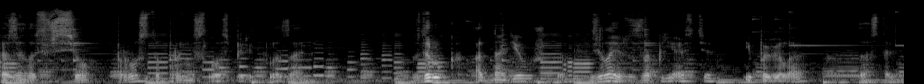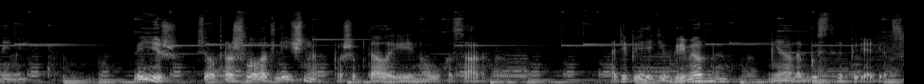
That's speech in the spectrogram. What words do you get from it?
Казалось, все просто пронеслось перед глазами. Вдруг одна девушка взяла ее за запястье и повела за остальными. «Видишь, все прошло отлично», – прошептала ей на ухо Сара. «А теперь иди в гримерную, мне надо быстро переодеться».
